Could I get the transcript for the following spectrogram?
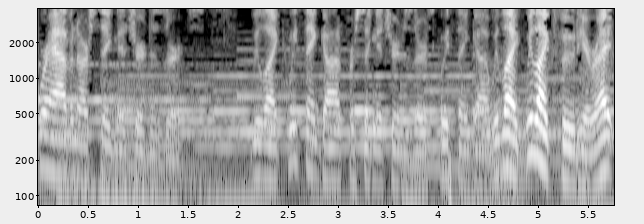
we're having our signature desserts. We like, we thank God for signature desserts. We thank God. We like, we like food here, right?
